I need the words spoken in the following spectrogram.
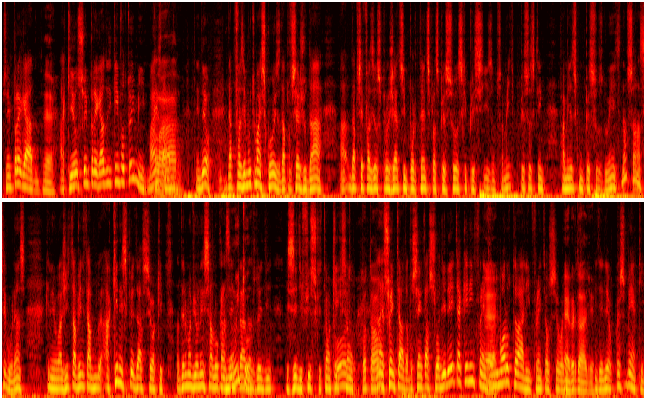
Sou empregado. É. Aqui eu sou empregado de quem votou em mim, mais Claro. nada. Entendeu? Dá para fazer muito mais coisas, dá para você ajudar, dá para você fazer os projetos importantes para as pessoas que precisam, principalmente pessoas que têm famílias com pessoas doentes, não só na segurança. Que nem eu- a gente tá vendo tá, aqui nesse pedaço seu aqui, tá tendo uma violência louca nas Muito. entradas do edi- desses edifícios que estão aqui, que são. Todo- total. É sua entrada, você entra à sua direita e aquele em frente, É. é onde mora o tralho em frente ao seu ali. É verdade. Entendeu? Conheço bem aqui.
